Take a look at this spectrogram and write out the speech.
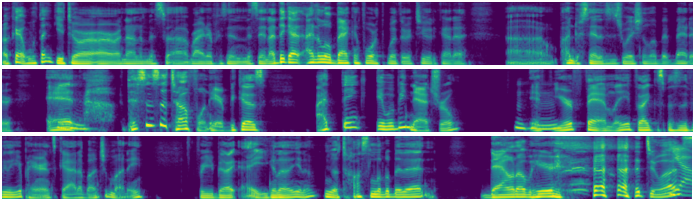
Okay. Well, thank you to our, our anonymous uh, writer for sending this in. I think I, I had a little back and forth with her too to kind of uh, understand the situation a little bit better. And this is a tough one here because I think it would be natural Mhm. if your family, if like specifically your parents got a bunch of money for you to be like, hey, you're gonna, you know, you know, toss a little bit of that down over here to us. Yeah.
